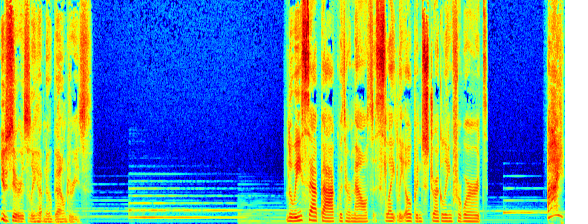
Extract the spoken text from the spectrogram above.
You seriously have no boundaries. Louise sat back with her mouth slightly open, struggling for words. I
